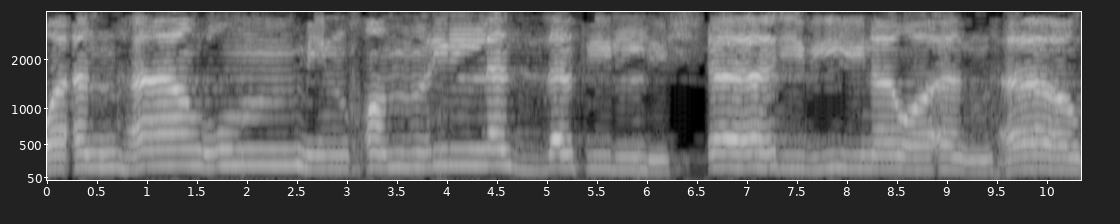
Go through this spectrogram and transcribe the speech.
وأنهار من خمر لذة للشاربين وأنهار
